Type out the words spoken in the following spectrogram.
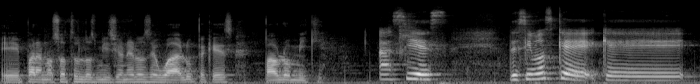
eh, para nosotros los misioneros de Guadalupe, que es Pablo Miki. Así es. Decimos que, que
